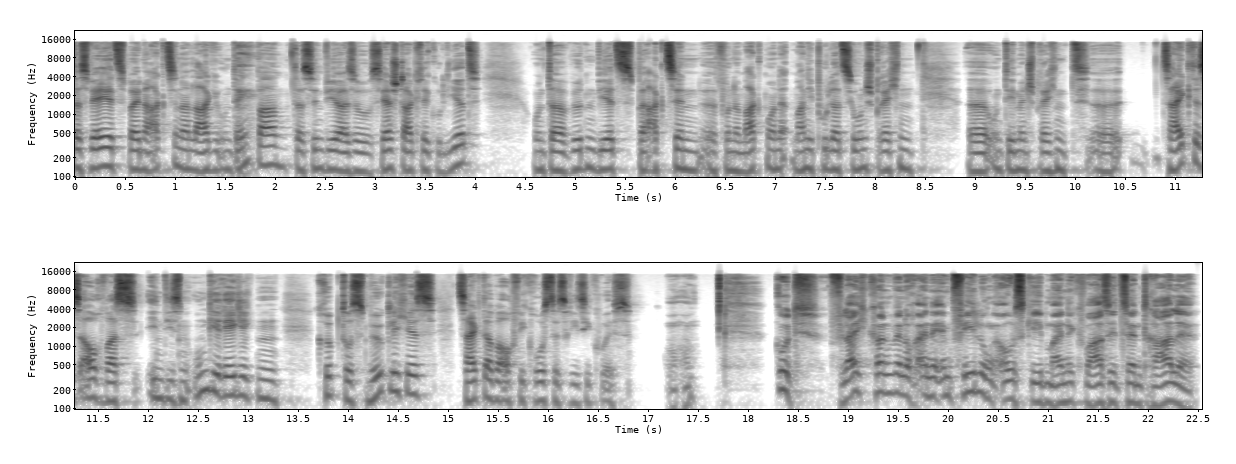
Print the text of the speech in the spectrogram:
das wäre jetzt bei einer Aktienanlage undenkbar. Da sind wir also sehr stark reguliert. Und da würden wir jetzt bei Aktien äh, von einer Marktmanipulation sprechen. Äh, und dementsprechend äh, zeigt es auch, was in diesen ungeregelten Kryptos möglich ist, zeigt aber auch, wie groß das Risiko ist. Mhm. Gut, vielleicht können wir noch eine Empfehlung ausgeben, eine quasi zentrale.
